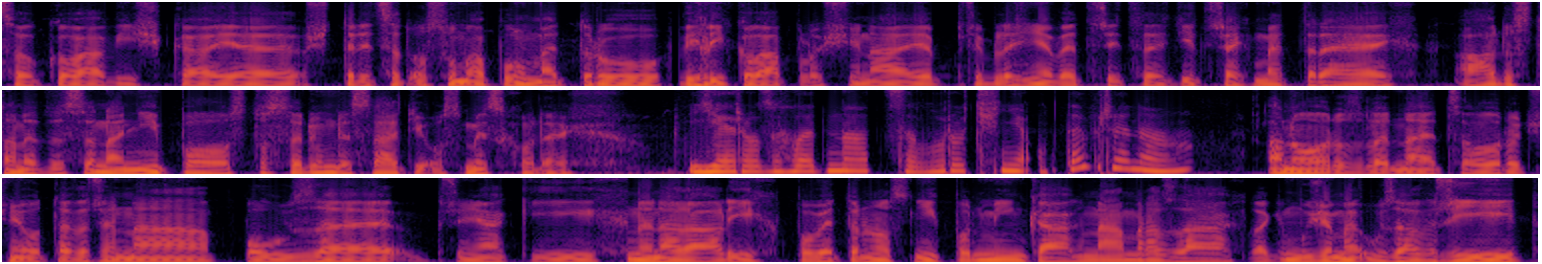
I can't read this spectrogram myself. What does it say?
Celková výška je 48,5 metru, vyhlídková plošina je přibližně ve 33 metrech a dostanete se na ní po 178 schodech. Je rozhledna celoročně otevřená? Ano, rozhledna je celoročně otevřená pouze při nějakých nenadálých povětrnostních podmínkách, námrazách, tak můžeme uzavřít.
